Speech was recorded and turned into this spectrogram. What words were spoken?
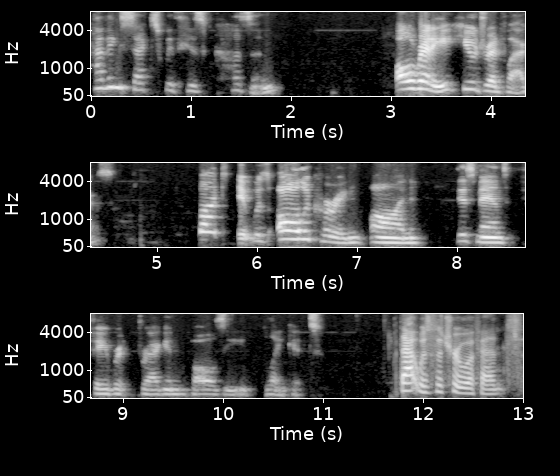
having sex with his cousin. Already huge red flags, but it was all occurring on this man's favorite Dragon Ball Z blanket. That was the true offense.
